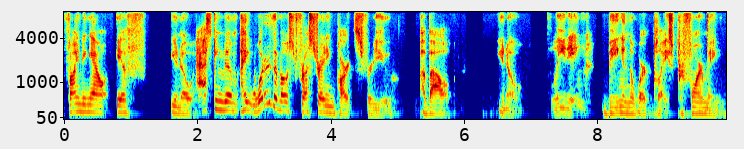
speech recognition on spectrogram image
finding out if, you know, asking them, hey, what are the most frustrating parts for you about, you know, leading, being in the workplace, performing,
